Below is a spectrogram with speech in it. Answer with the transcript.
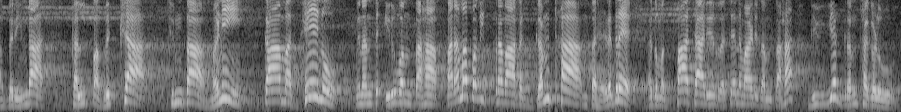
ಆದ್ದರಿಂದ ಕಲ್ಪವೃಕ್ಷ, ಚಿಂತಾಮಣಿ, ಕಾಮಧೇನು ವಿನಂತೆ ಇರುವಂತಹ ಪರಮ ಪವಿತ್ರವಾದ ಗ್ರಂಥ ಅಂತ ಹೇಳಿದ್ರೆ ಅದು ಮಧ್ವಾಚಾರ್ಯರು ರಚನೆ ಮಾಡಿದಂತಹ ದಿವ್ಯ ಗ್ರಂಥಗಳು.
